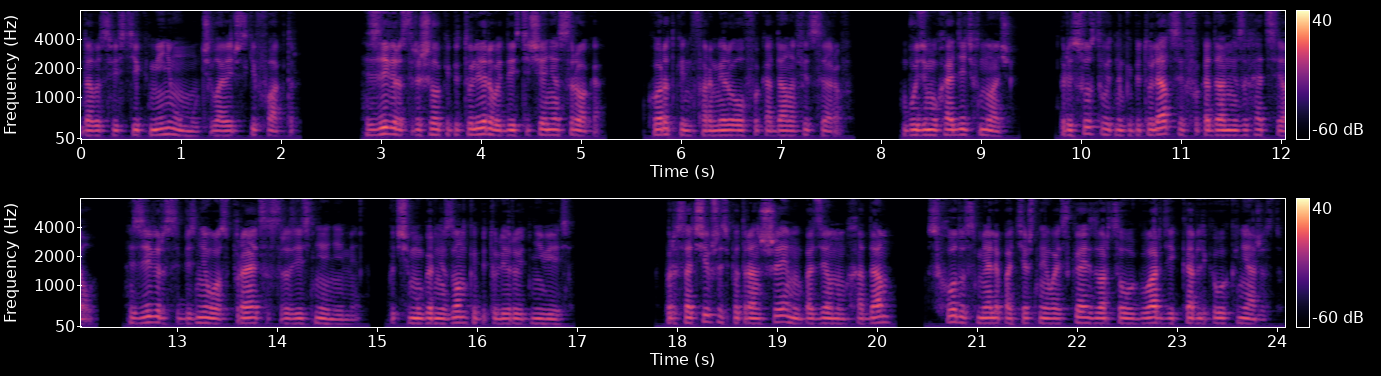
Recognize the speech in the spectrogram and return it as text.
дабы свести к минимуму человеческий фактор. Зиверс решил капитулировать до истечения срока. Коротко информировал Факадан офицеров. Будем уходить в ночь. Присутствовать на капитуляции Факадан не захотел. Зиверс и без него справится с разъяснениями, почему гарнизон капитулирует не весь. Просочившись по траншеям и подземным ходам, сходу смяли потешные войска из дворцовых гвардий карликовых княжеств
